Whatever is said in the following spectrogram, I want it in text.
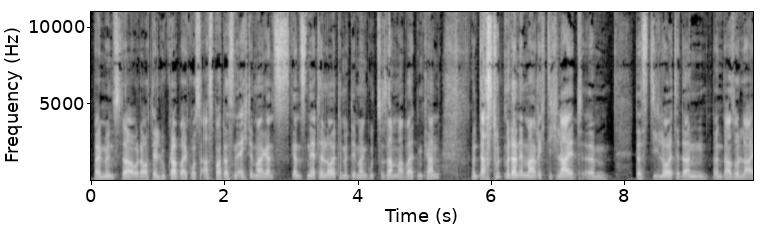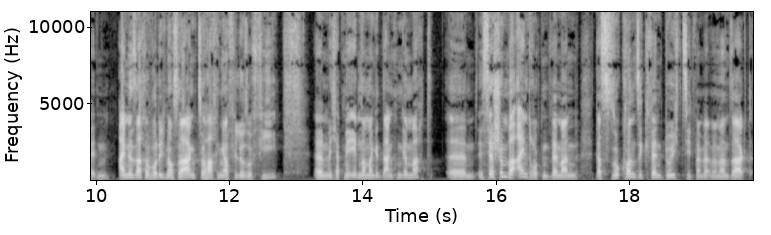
bei Münster oder auch der Luca bei Groß Asbach. Das sind echt immer ganz, ganz nette Leute, mit denen man gut zusammenarbeiten kann. Und das tut mir dann immer richtig leid, ähm, dass die Leute dann, dann da so leiden. Eine Sache wollte ich noch sagen zur Hachinger Philosophie. Ähm, ich habe mir eben nochmal Gedanken gemacht. Ähm, ist ja schon beeindruckend, wenn man das so konsequent durchzieht. Wenn, wenn man sagt,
